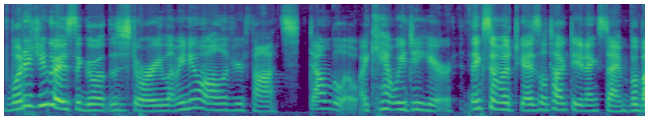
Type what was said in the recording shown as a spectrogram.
What did you guys think about the story? Let me know all of your thoughts down below. I can't wait to hear. Thanks so much, guys. I'll talk to you next time. Bye bye.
